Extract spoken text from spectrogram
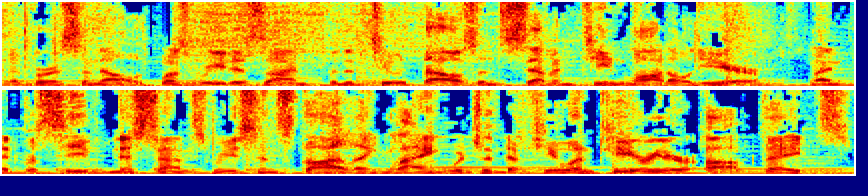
The Versa Note was redesigned for the 2017 model year, when it received Nissan's recent styling language and a few interior updates.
